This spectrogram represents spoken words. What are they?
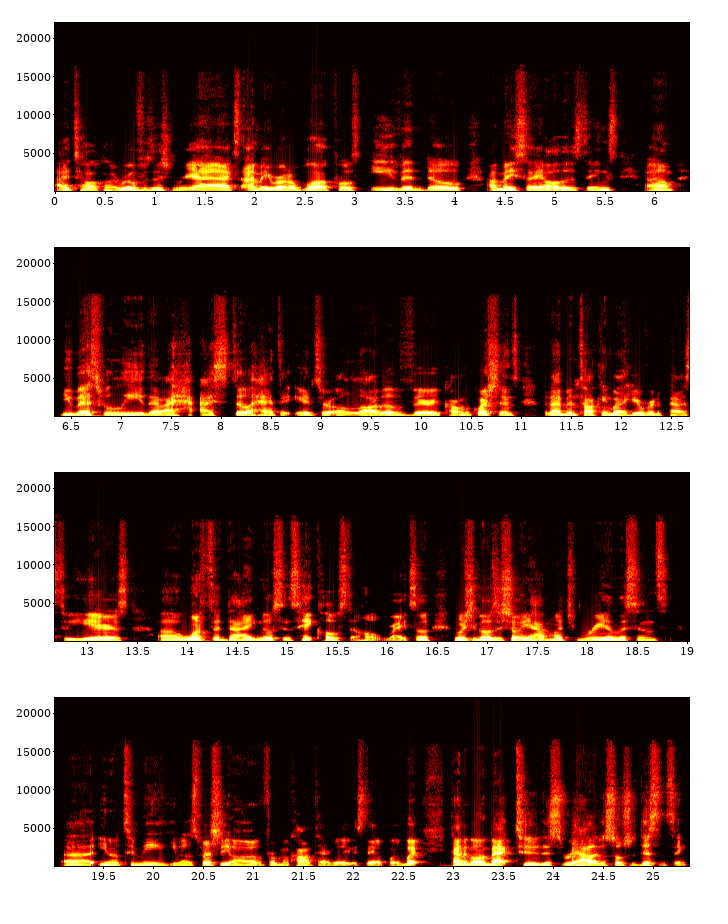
I talk on Real Physician Reacts. I may write a blog post, even though I may say all those things. Um, you best believe that I I still had to answer a lot of very common questions that I've been talking about here for the past two years. Uh, once the diagnosis hit close to home, right? So, which goes to show you how much Maria listens uh, you know, to me, you know, especially on from a content related standpoint. But kind of going back to this reality of social distancing.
